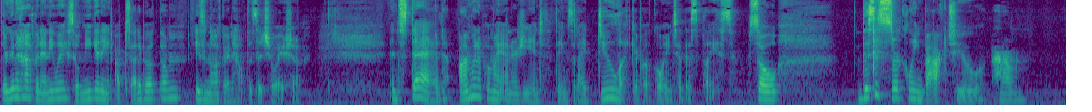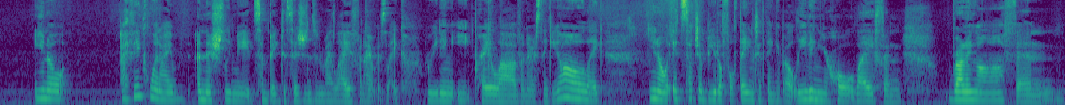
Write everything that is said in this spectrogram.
they're going to happen anyway. So me getting upset about them is not going to help the situation. Instead, I'm going to put my energy into the things that I do like about going to this place. So this is circling back to, um, you know, I think when I initially made some big decisions in my life and I was like reading Eat, Pray, Love, and I was thinking, oh, like, you know, it's such a beautiful thing to think about leaving your whole life and running off and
